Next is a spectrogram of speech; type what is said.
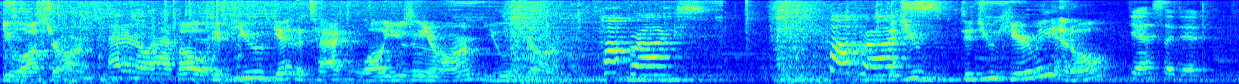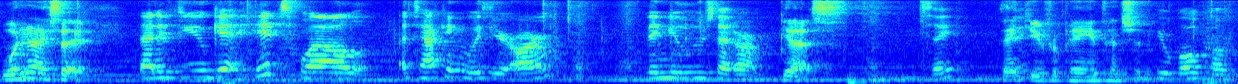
You lost your arm. I don't know what happened. Oh, if you get attacked while using your arm, you lose your arm. Pop rocks. Pop rocks. Did you did you hear me at all? Yes, I did. What did I say? That if you get hit while attacking with your arm, then you lose that arm. Yes. See? Thank See? you for paying attention. You're welcome.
